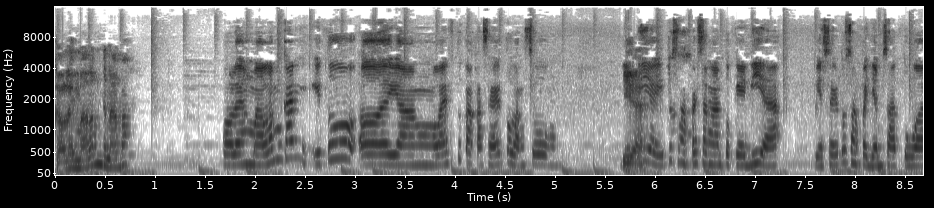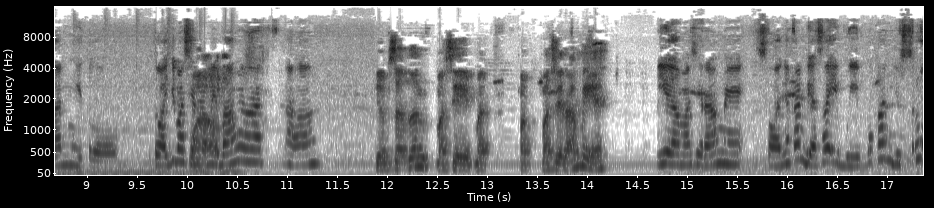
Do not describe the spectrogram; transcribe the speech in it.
kalau yang malam kenapa? Kalau yang malam kan itu eh, yang live tuh kakak saya tuh langsung. Jadi Iya. ya itu sampai sengantuknya dia. Biasanya itu sampai jam satuan gitu. Itu aja masih Wow. rame banget. Heeh. Jam satuan masih ma- ma- masih rame ya? Iya masih rame. Soalnya kan biasa ibu-ibu kan justru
